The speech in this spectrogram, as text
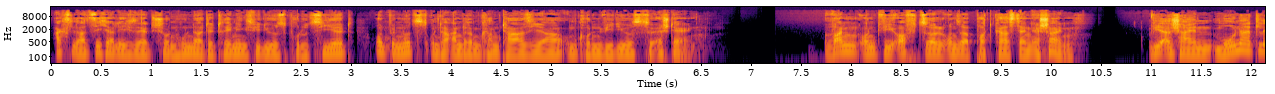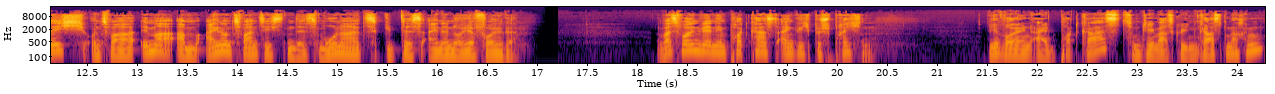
Axel hat sicherlich selbst schon hunderte Trainingsvideos produziert und benutzt unter anderem Camtasia, um Kundenvideos zu erstellen. Wann und wie oft soll unser Podcast denn erscheinen? Wir erscheinen monatlich und zwar immer am 21. des Monats gibt es eine neue Folge. Was wollen wir in dem Podcast eigentlich besprechen? Wir wollen einen Podcast zum Thema Screencast machen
